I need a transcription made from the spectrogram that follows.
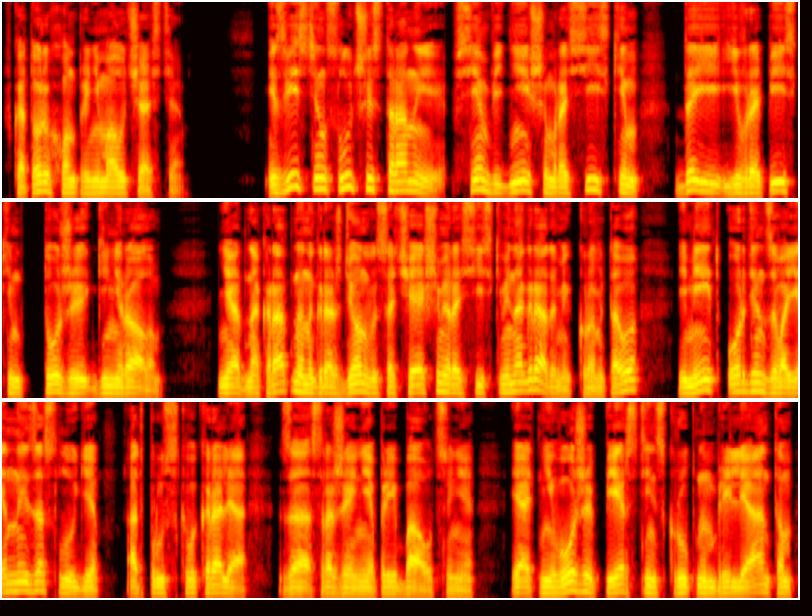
в которых он принимал участие. Известен с лучшей стороны всем виднейшим российским, да и европейским тоже генералам. Неоднократно награжден высочайшими российскими наградами. Кроме того, имеет орден за военные заслуги от прусского короля за сражение при Бауцине, и от него же перстень с крупным бриллиантом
